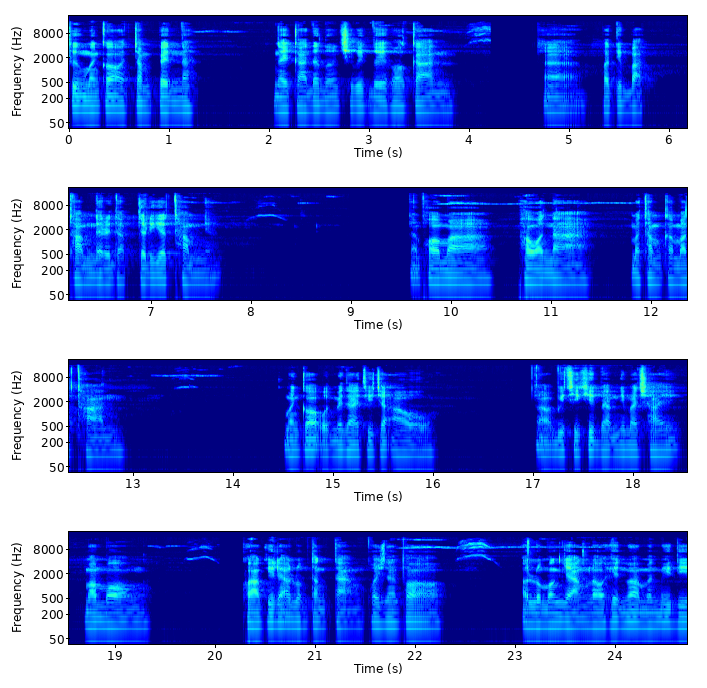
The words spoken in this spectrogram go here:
ซึ่งมันก็จำเป็นนะในการดำเนินชีวิตโดยเพราะการปฏิบัติทำในระดับจริยธรรมเนี่ยพอมาภาวนามาทำกรรมฐาน มันก็อดไม่ได้ที่จะเอาวิธีคิดแบบนี้มาใช้มามองความคิดและอารมณ์ต่าง ๆ เพราะฉะนั้นพอ อารมณ์บางอย่างเราเห็นว่ามันไม่ดี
